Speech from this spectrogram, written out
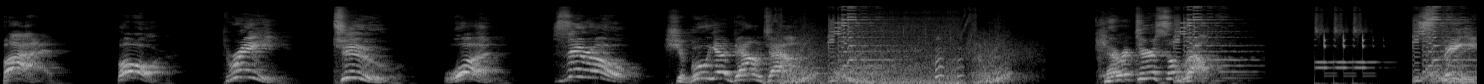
Five, four, three, two, one, zero. Shibuya downtown. Character. Ralph. Speed.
